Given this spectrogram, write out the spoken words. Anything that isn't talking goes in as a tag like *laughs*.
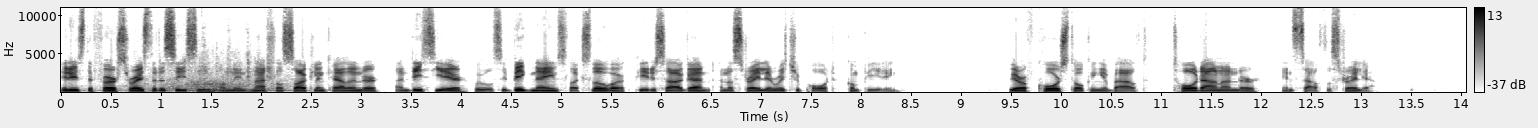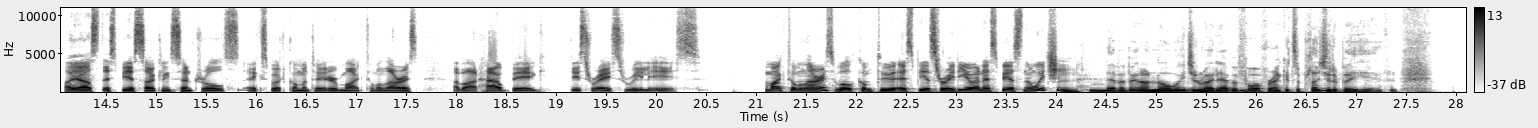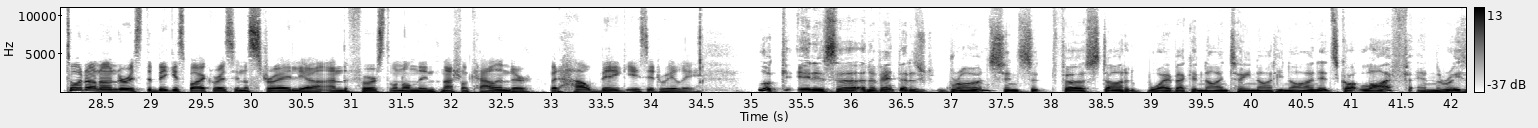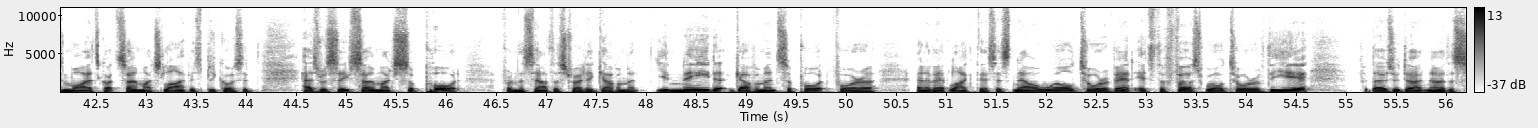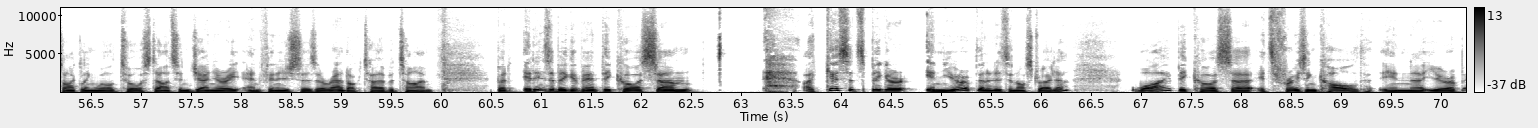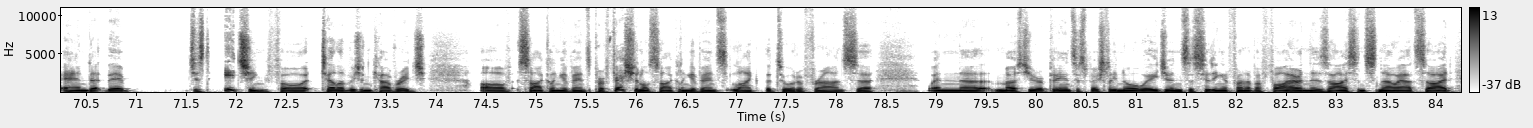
It is the first race of the season on the international cycling calendar, and this year we will see big names like Slovak Peter Sagan and Australian Richie Porte competing. We are, of course, talking about Tour Down Under in South Australia. I asked SBS Cycling Central's expert commentator Mike Tomalaris about how big this race really is. Mike Tomalaris, welcome to SBS Radio and SBS Norwegian. Never been on Norwegian radio before, Frank. It's a pleasure to be here. *laughs* Tour Down Under is the biggest bike race in Australia and the first one on the international calendar. But how big is it really? Look, it is uh, an event that has grown since it first started way back in 1999. It's got life, and the reason why it's got so much life is because it has received so much support from the South Australia government. You need government support for a, an event like this. It's now a world tour event. It's the first world tour of the year. For those who don't know, the Cycling World Tour starts in January and finishes around October time. But it is a big event because um, I guess it's bigger in Europe than it is in Australia. Why? Because uh, it's freezing cold in uh, Europe and uh, they're just itching for television coverage of cycling events, professional cycling events like the Tour de France. Uh, when uh, most Europeans, especially Norwegians, are sitting in front of a fire and there's ice and snow outside,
